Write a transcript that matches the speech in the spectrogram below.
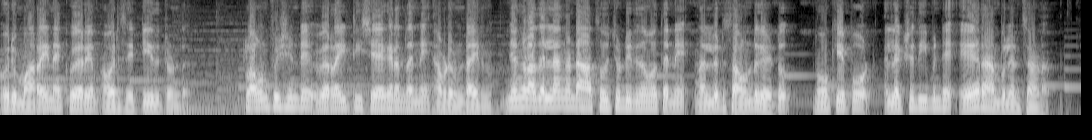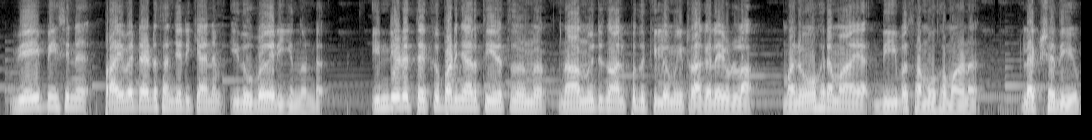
ഒരു മറൈൻ അക്വേറിയം അവർ സെറ്റ് ചെയ്തിട്ടുണ്ട്. ക്ലൗൺ ഫിഷിന്റെ വെറൈറ്റി ശേഖരം തന്നെ അവിടെ ഉണ്ടായിരുന്നു. ഞങ്ങൾ അതെല്ലാം കണ്ട് ആസ്വദിച്ചുകൊണ്ടിരുന്നപ്പോൾ തന്നെ നല്ലൊരു സൗണ്ട് കേട്ടു. നോക്കിയപ്പോൾ ലക്ഷദ്വീപിന്റെ എയർ ആംബുലൻസ് ആണ്. വി ഐ പിസിന് പ്രൈവറ്റായിട്ട് സഞ്ചരിക്കാനും ഇത് ഉപകരിക്കുന്നുണ്ട്. ഇന്ത്യയുടെ തെക്ക് പടിഞ്ഞാറ് തീരത്ത് നിന്ന് നാനൂറ്റി നാൽപ്പത് കിലോമീറ്റർ അകലെയുള്ള മനോഹരമായ ദ്വീപസമൂഹമാണ് ലക്ഷദ്വീപ്.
